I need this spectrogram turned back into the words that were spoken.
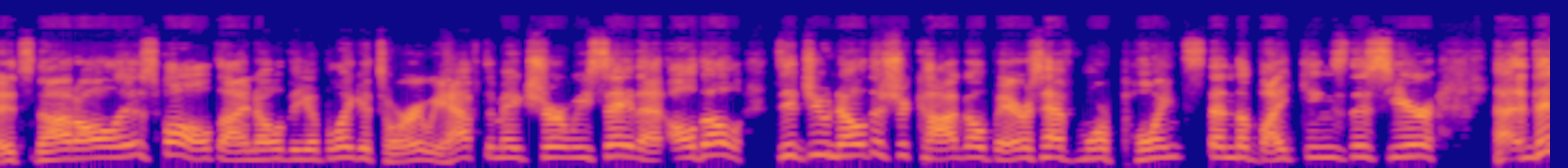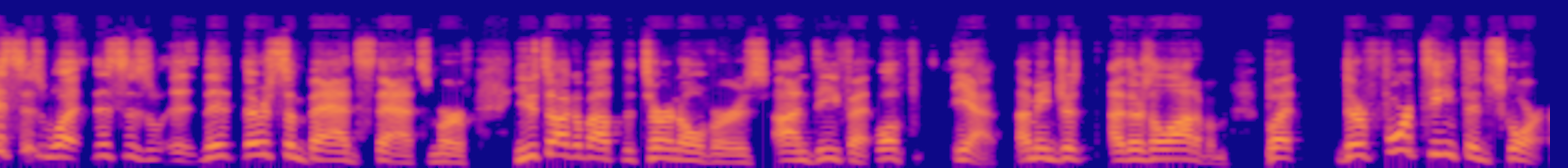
it's not all his fault i know the obligatory we have to make sure we say that. Although did you know the chicago bears have more points than the vikings this year? Uh, this is what this is uh, th- there's some bad stats murph. You talk about the turnovers on defense well yeah i mean just uh, there's a lot of them, but they're 14th in scoring.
